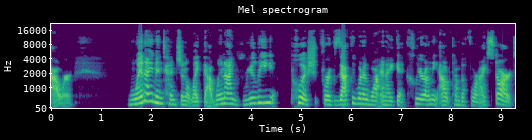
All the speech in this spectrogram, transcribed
hour. When I'm intentional like that, when I really push for exactly what I want and I get clear on the outcome before I start,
